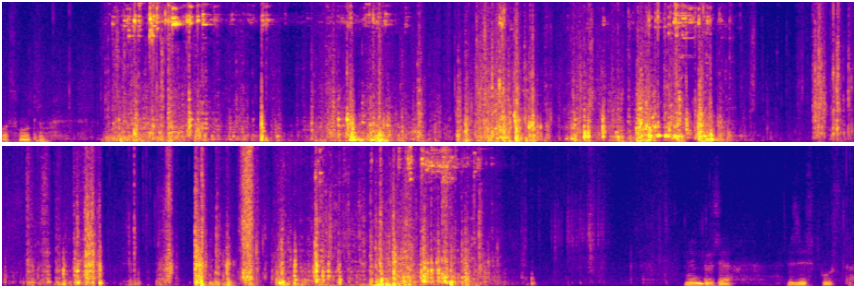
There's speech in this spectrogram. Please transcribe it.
посмотрим. Нет, друзья, здесь пусто.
